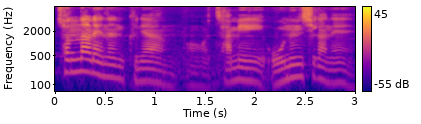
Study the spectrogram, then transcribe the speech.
첫날에는 그냥 어, 잠이 오는 시간에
